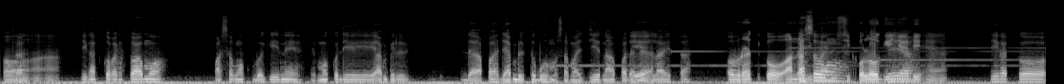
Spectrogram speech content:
Oh, Kan? ah, ah. Ingat kau orang tuamu. Masa mau begini, mau kau diambil da, apa diambil tubuh sama jin apa dan Iya. lain-lain tuh. Oh berarti kau anu Langsung- psikologinya iya. di. ya. Ingat kau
